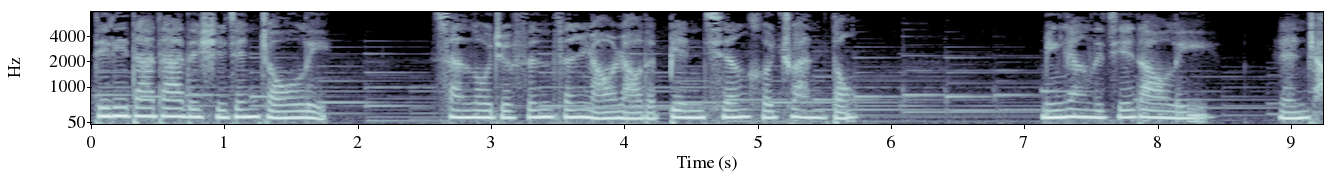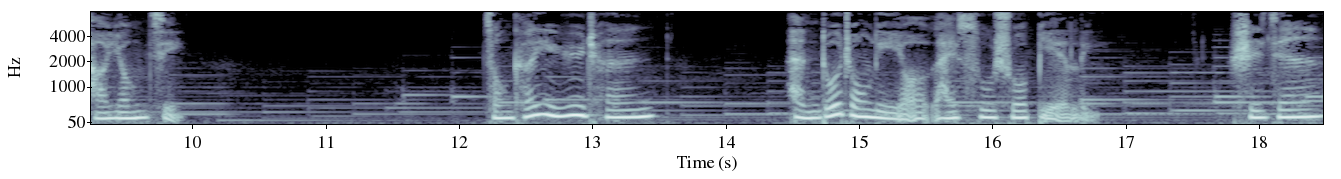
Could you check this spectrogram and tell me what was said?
滴滴答答的时间轴里，散落着纷纷扰扰的变迁和转动。明亮的街道里，人潮拥挤。总可以遇成很多种理由来诉说别离。时间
